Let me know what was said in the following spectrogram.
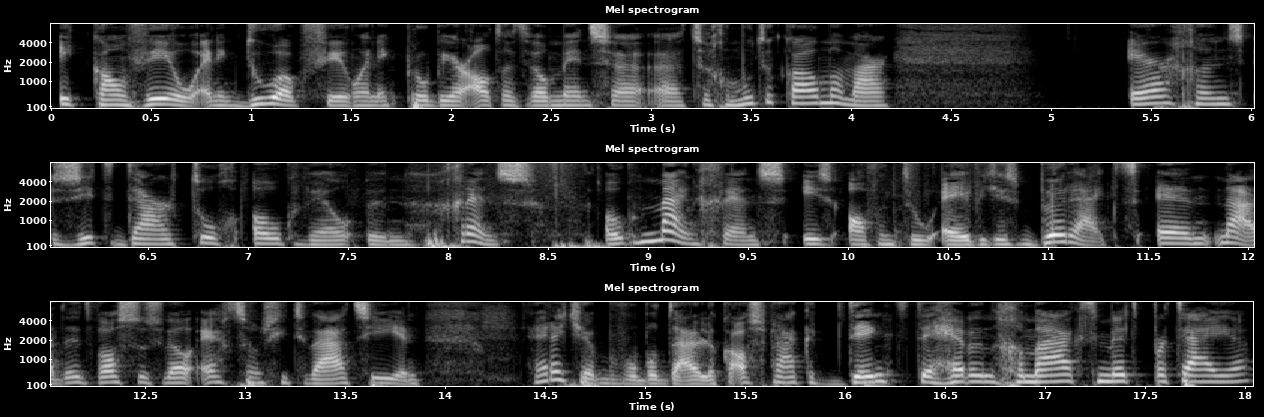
ik kan veel en ik doe ook veel. En ik probeer altijd wel mensen uh, tegemoet te komen. Maar ergens zit daar toch ook wel een grens. Ook mijn grens is af en toe eventjes bereikt. En nou, dit was dus wel echt zo'n situatie. En dat je bijvoorbeeld duidelijke afspraken denkt te hebben gemaakt met partijen.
